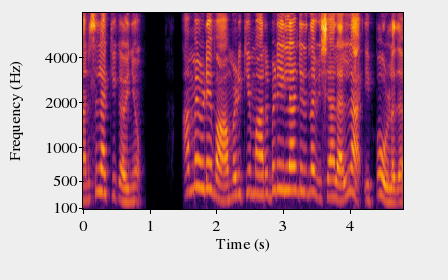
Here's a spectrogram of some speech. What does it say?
മനസ്സിലാക്കി കഴിഞ്ഞു. അമ്മയുടെ വാമൊഴിക്ക് മറുപടി ഇല്ലാണ്ടിരുന്ന വിശാൽ അല്ല ഇപ്പോൾ ഉള്ളത്.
